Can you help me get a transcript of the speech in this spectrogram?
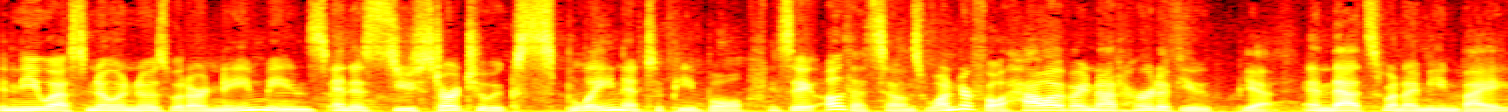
in the US, no one knows what our name means. And as you start to explain it to people, they say, oh, that sounds wonderful. How have I not heard of you yet? And that's what I mean by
